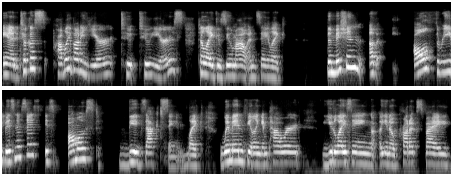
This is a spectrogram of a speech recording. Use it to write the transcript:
and it took us probably about a year to two years to like zoom out and say, like, the mission of all three businesses is almost the exact same. Like women feeling empowered, utilizing, you know, products by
